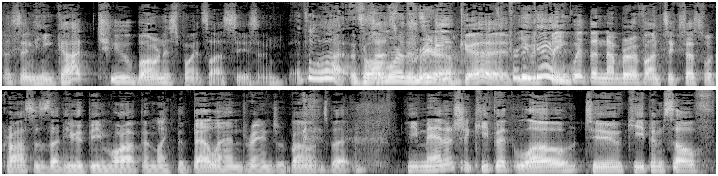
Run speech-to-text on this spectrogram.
listen, he got two bonus points last season. That's a lot. That's a lot That's more than pretty zero. good. Pretty you would good. think with the number of unsuccessful crosses that he would be more up in like the bell end range or bones, but he managed to keep it low to keep himself,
